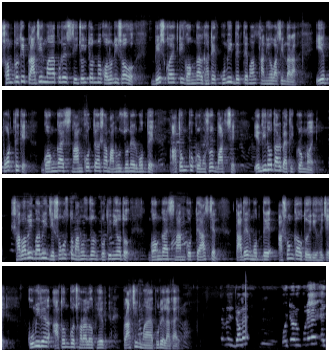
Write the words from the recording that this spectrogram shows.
সম্প্রতি প্রাচীন মায়াপুরের শ্রীচৈতন্য কলোনি সহ বেশ কয়েকটি গঙ্গার ঘাটে কুমির দেখতে পান স্থানীয় বাসিন্দারা। এরপর থেকে গঙ্গায় স্নান করতে আসা মানুষজনের মধ্যে আতঙ্ক ক্রমশ বাড়ছে। এদিনও তার ব্যতিক্রম নয়। স্বাভাবিকভাবেই যে সমস্ত মানুষজন প্রতিনিয়ত গঙ্গায় স্নান করতে আসছেন, তাদের মধ্যে আশঙ্কাও তৈরি হয়েছে। কুমিরের আতঙ্ক ছড়ালো ফের প্রাচীন মায়াপুর এলাকায়। জলে, ওইটার উপরে এই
